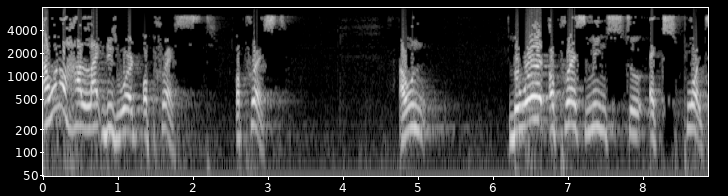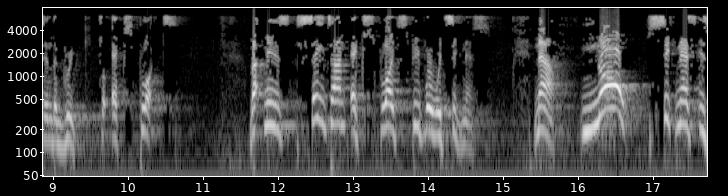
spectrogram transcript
I want to highlight this word oppressed. Oppressed. I want. The word oppressed means to exploit in the Greek. To exploit. That means Satan exploits people with sickness. Now, no sickness is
